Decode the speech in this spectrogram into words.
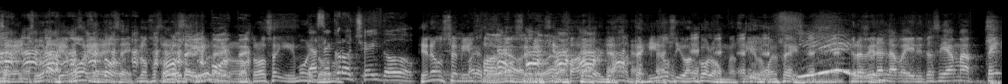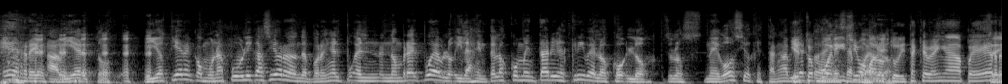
se ve chula, bien se ve- bonito. se- Nosotros se lo ve seguimos, nosotros lo seguimos. Y hace todo. crochet y todo. Tiene 11 mil Para que tú followers, veas, para que tú 11 veas. followers ya. Tejidos Iván Colón, así que lo pueden seguir. Pero mira, la paginita se llama PR abierto. Y ellos tienen como unas publicaciones donde ponen el, nombre del pueblo y la gente en los comentarios escribe los, co- los, los negocios que están Y abiertos. esto es buenísimo para los turistas que vengan a PR. Sí.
